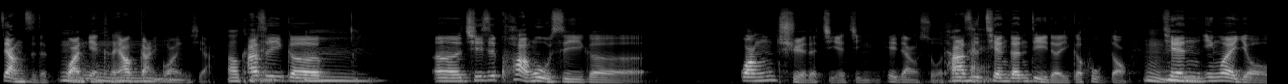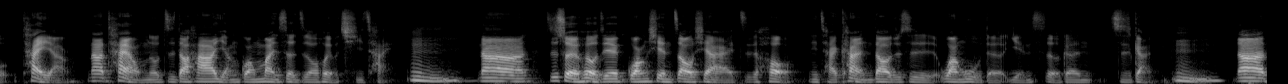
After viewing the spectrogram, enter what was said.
这样子的观念可能要改观一下。嗯嗯、它是一个、嗯、呃，其实矿物是一个。光学的结晶可以这样说，它是天跟地的一个互动。Okay. 天因为有太阳，嗯、那太阳我们都知道，它阳光漫射之后会有七彩。嗯，那之所以会有这些光线照下来之后，你才看到就是万物的颜色跟质感。嗯，那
